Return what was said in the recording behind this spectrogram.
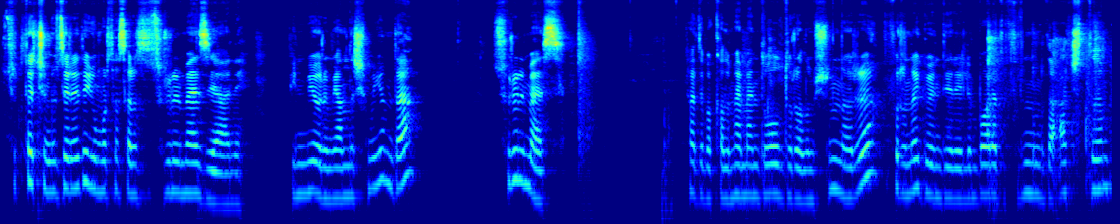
Sütlaçın üzerine de yumurta sarısı sürülmez yani. Bilmiyorum yanlış mıyım da sürülmez. Hadi bakalım hemen dolduralım şunları. Fırına gönderelim. Bu arada fırınımı da açtım.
